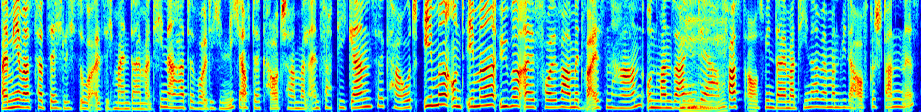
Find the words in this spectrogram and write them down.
Bei mir war es tatsächlich so, als ich meinen Dalmatiner hatte, wollte ich ihn nicht auf der Couch haben, weil einfach die ganze Couch immer und immer überall voll war mit weißen Haaren und man sah mhm. hinterher fast aus wie ein Dalmatiner, wenn man wieder aufgestanden ist.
